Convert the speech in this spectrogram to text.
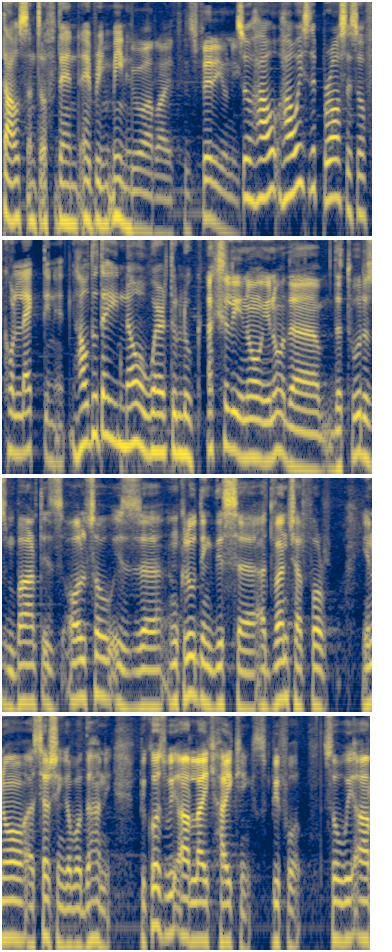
thousands of them every minute. You are right. It's very unique. So how how is the process of collecting it? How do they know where to look? Actually, you know, you know the the tourism part is also is uh, including this uh, adventure for you know uh, searching about the honey because we are like hiking before. So we are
